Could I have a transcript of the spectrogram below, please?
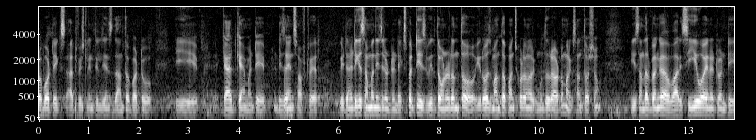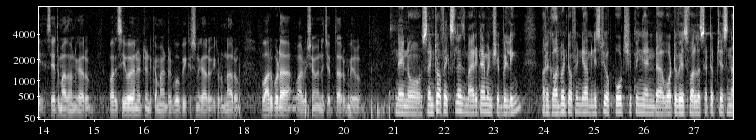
రోబోటిక్స్ ఆర్టిఫిషియల్ ఇంటెలిజెన్స్ దాంతోపాటు ఈ క్యాడ్ క్యామ్ అంటే డిజైన్ సాఫ్ట్వేర్ వీటన్నిటికీ సంబంధించినటువంటి ఎక్స్పర్టీస్ వీరితో ఉండడంతో ఈరోజు మనతో పంచుకోవడం వారికి ముందుకు రావడం మనకు సంతోషం. ఈ సందర్భంగా వారి సీఈఓ అయినటువంటి సేతుమాధవన్ గారు వారి సీఈఓ అయినటువంటి కమాండర్ గోపీకృష్ణ గారు ఇక్కడ ఉన్నారు. వారు కూడా వారి విషయం ఏమైనా చెప్తారు? మీరు నేను centre of excellence maritime and ship building మన government of India ministry of port shipping and waterways వాళ్ళు సెటప్ చేసిన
